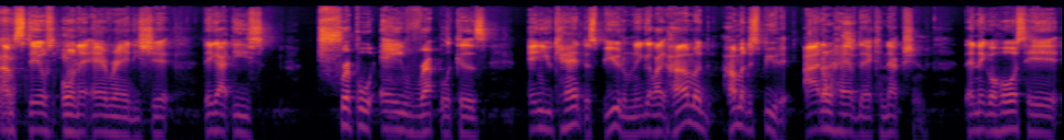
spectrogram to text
I'm still on that Air Randy shit. They got these triple A replicas and you can't dispute them, nigga. Like how am I, how am I dispute it? I don't have that connection. That nigga Horsehead,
